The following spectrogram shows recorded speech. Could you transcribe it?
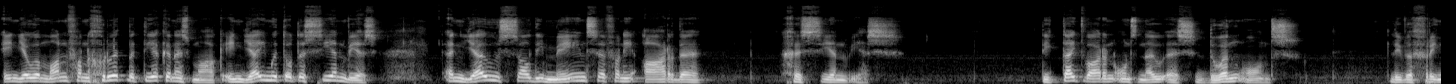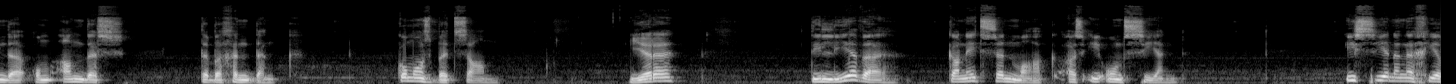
en jou 'n man van groot betekenis maak en jy moet tot 'n seën wees. In jou sal die mense van die aarde geseën wees. Die tyd waarin ons nou is, dwing ons, liewe vriende, om anders te begin dink. Kom ons bid saam. Here, die lewe kan net sin maak as U ons seën. U seëninge gee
